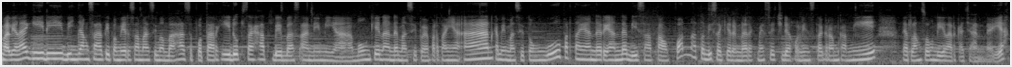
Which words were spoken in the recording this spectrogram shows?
Kembali lagi di Bincang Sehati Pemirsa masih membahas seputar hidup sehat bebas anemia. Mungkin Anda masih punya pertanyaan, kami masih tunggu. Pertanyaan dari Anda bisa telepon atau bisa kirim direct message di akun Instagram kami. Lihat langsung di layar kaca Anda ya.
